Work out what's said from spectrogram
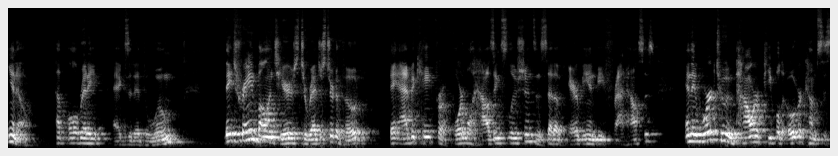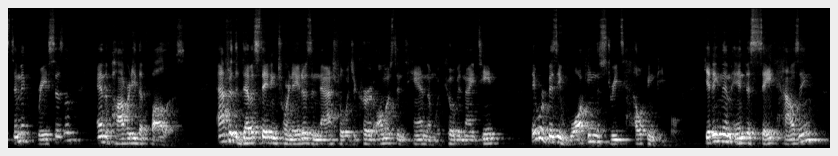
you know, have already exited the womb. They train volunteers to register to vote they advocate for affordable housing solutions instead of Airbnb frat houses. And they work to empower people to overcome systemic racism and the poverty that follows. After the devastating tornadoes in Nashville, which occurred almost in tandem with COVID 19, they were busy walking the streets helping people, getting them into safe housing,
